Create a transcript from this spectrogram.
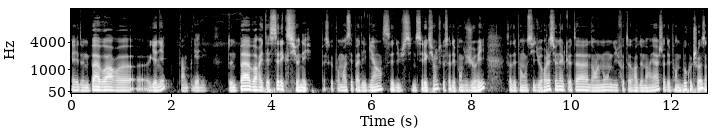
et de ne pas avoir euh, gagné. Enfin, gagné. De ne pas avoir été sélectionné. Parce que pour moi, c'est pas des gains, c'est une sélection, parce que ça dépend du jury. Ça dépend aussi du relationnel que tu as dans le monde du photographe de mariage. Ça dépend de beaucoup de choses.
